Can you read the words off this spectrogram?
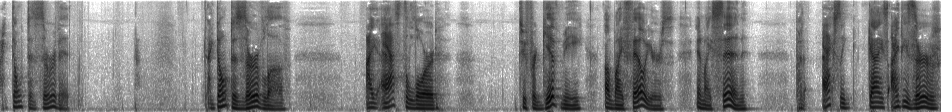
I don't deserve it. I don't deserve love. I ask the Lord to forgive me of my failures and my sin. But actually, guys, I deserve,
